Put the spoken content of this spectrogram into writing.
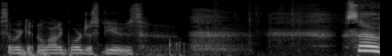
So we're getting a lot of gorgeous views. So,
